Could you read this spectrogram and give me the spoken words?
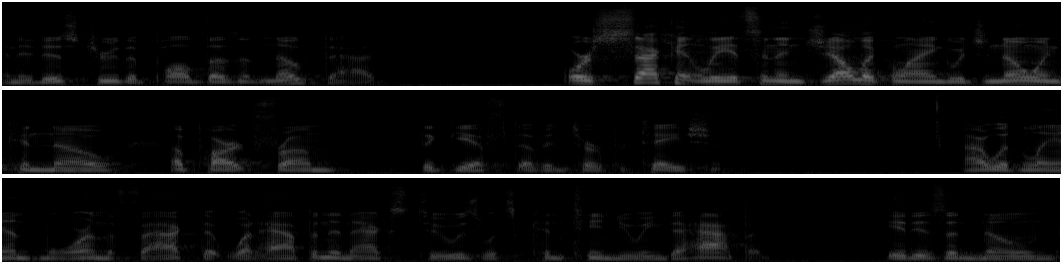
and it is true that Paul doesn't note that. Or secondly, it's an angelic language no one can know apart from the gift of interpretation. I would land more on the fact that what happened in Acts 2 is what's continuing to happen. It is a known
